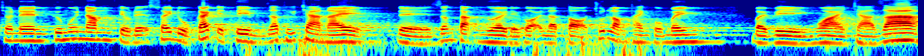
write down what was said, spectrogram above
cho nên cứ mỗi năm tiểu đệ xoay đủ cách để tìm ra thứ trà này, Để dâng tặng người để gọi là tỏ chút lòng thành của mình. Bởi vì ngoài trà ra,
